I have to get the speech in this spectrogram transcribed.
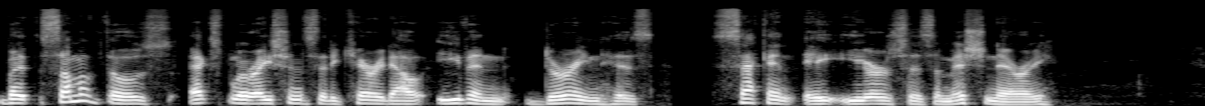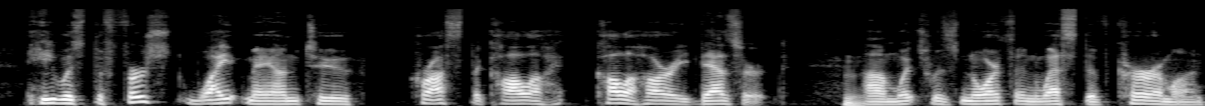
But some of those explorations that he carried out even during his second eight years as a missionary, he was the first white man to cross the Kalahari Desert, hmm. um, which was north and west of Kuruman.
